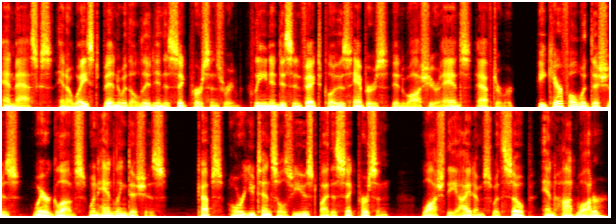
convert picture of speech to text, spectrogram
and masks in a waste bin with a lid in the sick person's room. Clean and disinfect clothes hampers and wash your hands afterward. Be careful with dishes. Wear gloves when handling dishes, cups, or utensils used by the sick person. Wash the items with soap and hot water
